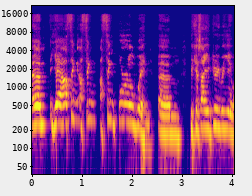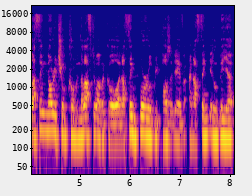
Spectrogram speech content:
Um, yeah, I think I think I think Boro will win um, because I agree with you. I think Norwich will come and they'll have to have a go, and I think Boro will be positive. positive, and I think it'll be a.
